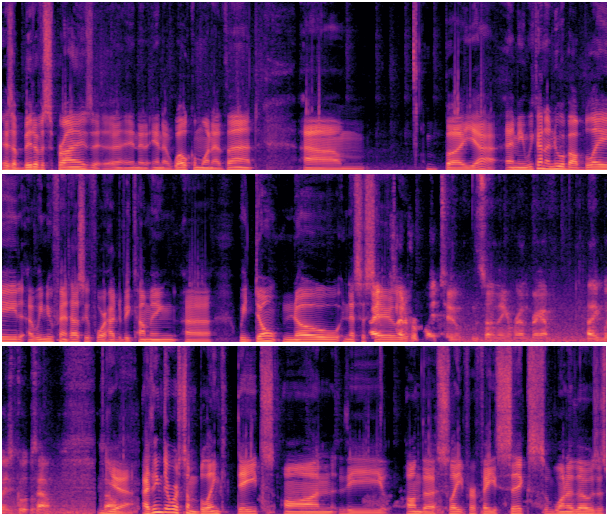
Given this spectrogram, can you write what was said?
is a bit of a surprise uh, and a, and a welcome one at that. Um, but yeah, I mean, we kind of knew about Blade. Uh, we knew Fantastic Four had to be coming. Uh, we don't know necessarily. I'm excited for Blade too. That's another thing I forgot to bring up. I think Blade's cool as hell. So, Yeah, I think there were some blank dates on the on the slate for Phase Six. One of those is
